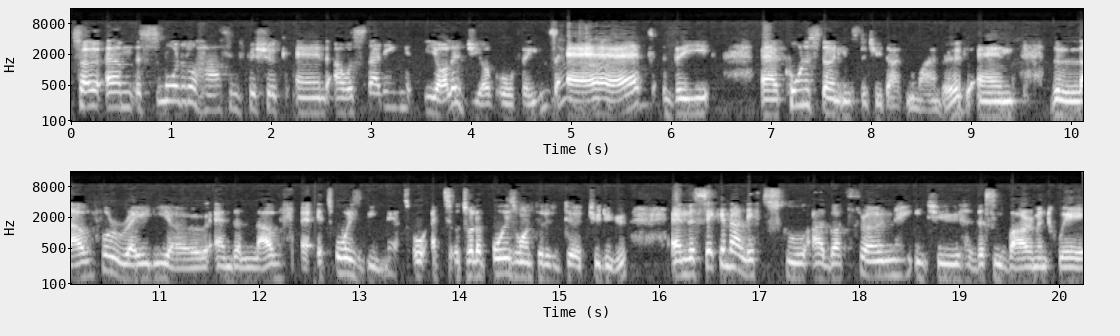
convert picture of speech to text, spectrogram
So um, a small little house in Fishhook, and I was studying theology of all things Oh, wow. at the uh, Cornerstone Institute out in Wynberg. And the love for radio and the love, uh, it's always been there. It's, all, it's, it's what I've always wanted to, to, to do. And the second I left school, I got thrown into this environment where,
